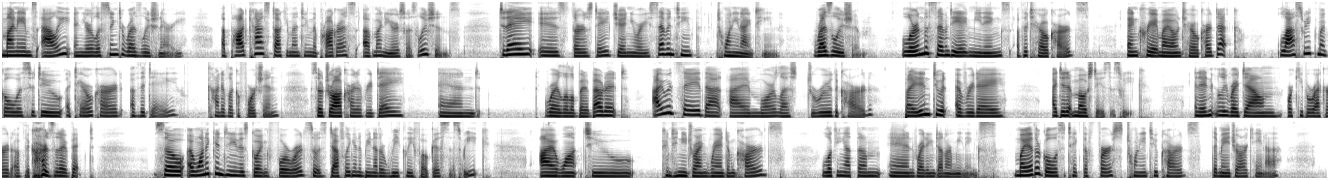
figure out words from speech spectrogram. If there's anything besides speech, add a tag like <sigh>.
My name's Allie, and you're listening to Resolutionary, a podcast documenting the progress of my New Year's resolutions. Today is Thursday, January 17th, 2019. Resolution Learn the 78 meanings of the tarot cards and create my own tarot card deck. Last week, my goal was to do a tarot card of the day, kind of like a fortune. So, draw a card every day and write a little bit about it I would say that I more or less drew the card, but I didn't do it every day. I did it most days this week. And I didn't really write down or keep a record of the <laughs> cards that I picked. So I want to continue this going forward. So it's definitely going to be another weekly focus this week. I want to continue drawing random cards, looking at them, and writing down their meanings. My other goal is to take the first 22 cards, the major arcana,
